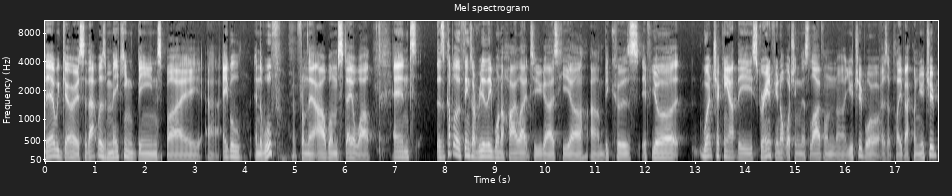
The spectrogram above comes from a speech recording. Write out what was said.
There we go. So that was Making Beans by uh, Abel and the Wolf from their album Stay a While. And there's a couple of things I really want to highlight to you guys here um, because if you're weren't checking out the screen, if you're not watching this live on uh, YouTube or as a playback on YouTube,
